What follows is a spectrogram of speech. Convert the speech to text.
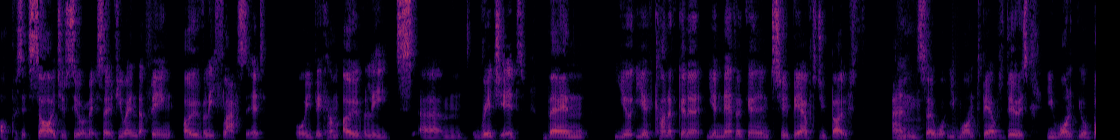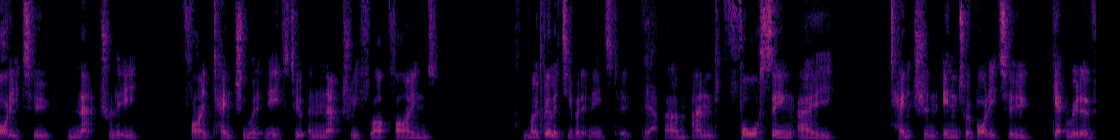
opposite side. You see what I mean? So if you end up being overly flaccid or you become overly um, rigid, then you're you're kind of gonna you're never going to be able to do both. And Mm. so what you want to be able to do is you want your body to naturally find tension when it needs to, and naturally find mobility when it needs to Yeah. um, and forcing a tension into a body to get rid of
